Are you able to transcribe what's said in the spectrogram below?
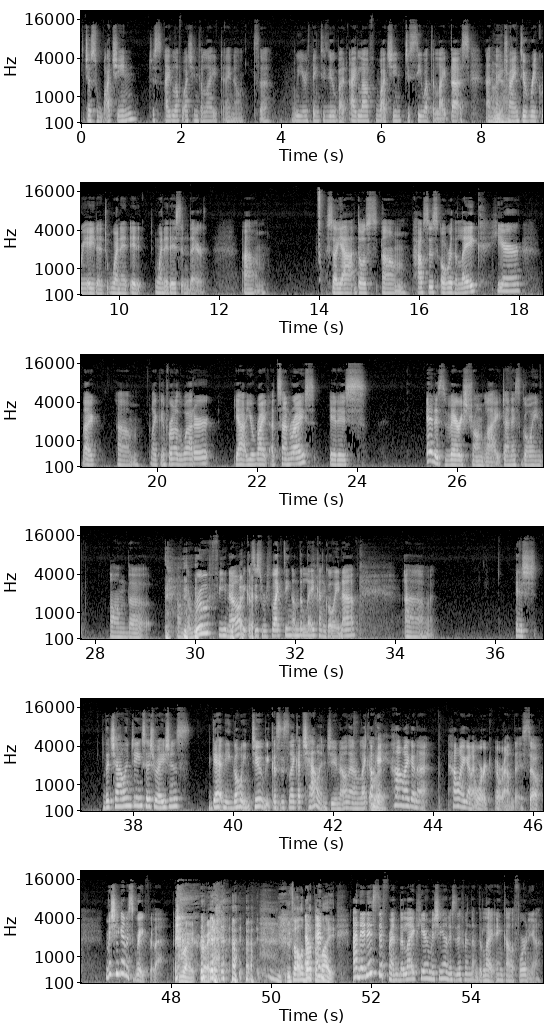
just watching. Just I love watching the light. I know it's a weird thing to do, but I love watching to see what the light does and then yeah. trying to recreate it when it, it when it isn't there. Um, so yeah, those um, houses over the lake here, like um, like in front of the water. Yeah, you're right. At sunrise, it is it is very strong light, and it's going on the on the roof, you know, because it's reflecting on the lake and going up. Um, is the challenging situations get me going too because it's like a challenge, you know. That I'm like, okay, Right. how am I gonna how am I gonna work around this? So Michigan is great for that. Right, right. it's all about the and, light. And it is different. The light here in Michigan is different than the light in California.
